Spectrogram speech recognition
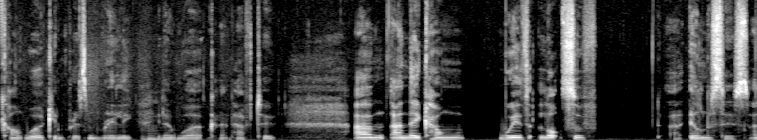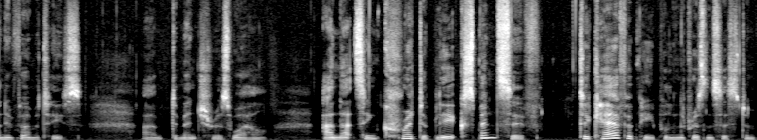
can't work in prison really. Mm-hmm. You don't work, don't have to. Um, and they come with lots of uh, illnesses and infirmities, um, dementia as well. And that's incredibly expensive to care for people in the prison system.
